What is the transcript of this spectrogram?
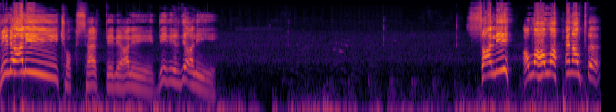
Deli Ali! Çok sert Deli Ali. Delirdi Ali. Salih! Allah Allah penaltı.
